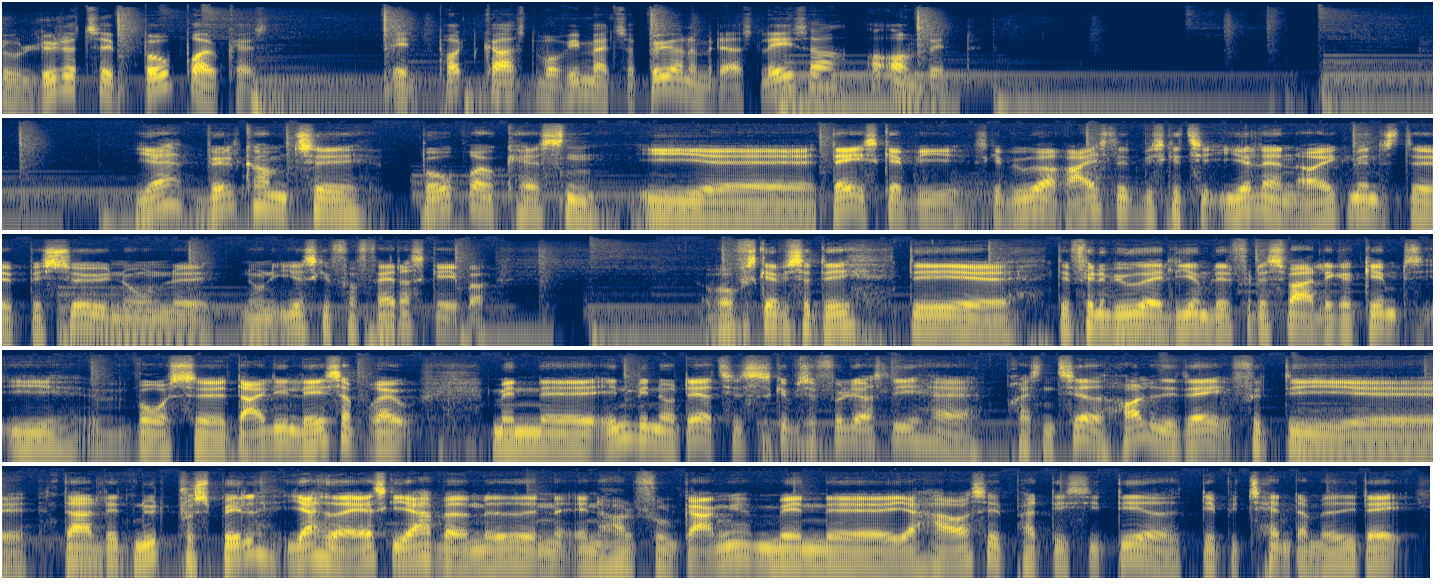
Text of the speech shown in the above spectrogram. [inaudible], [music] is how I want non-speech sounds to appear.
Du lytter til Bogbrevkassen, en podcast, hvor vi matcher bøgerne med deres læsere og omvendt. Ja, velkommen til Bogbrevkassen. I øh, dag skal vi, skal vi ud og rejse lidt. Vi skal til Irland og ikke mindst øh, besøge nogle, øh, nogle irske forfatterskaber. Og hvorfor skal vi så det? Det, øh, det finder vi ud af lige om lidt, for det svar ligger gemt i vores øh, dejlige læserbrev. Men øh, inden vi når dertil, så skal vi selvfølgelig også lige have præsenteret holdet i dag, fordi øh, der er lidt nyt på spil. Jeg hedder Aske, jeg har været med en, en håndfuld gange, men øh, jeg har også et par deciderede debutanter med i dag.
